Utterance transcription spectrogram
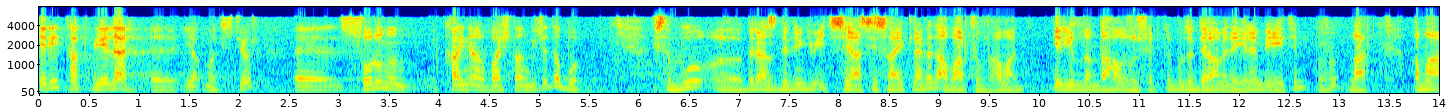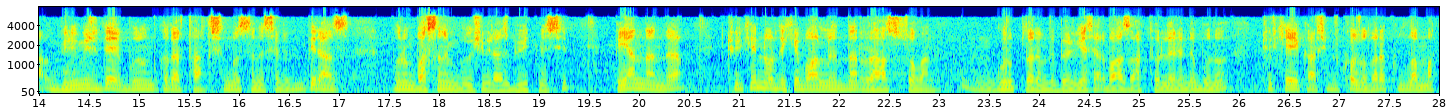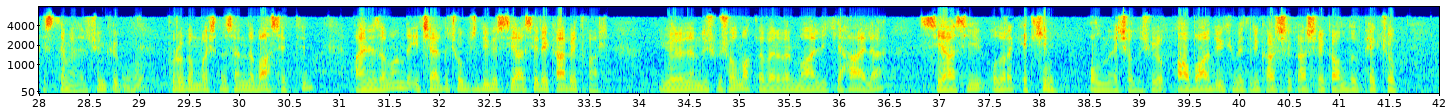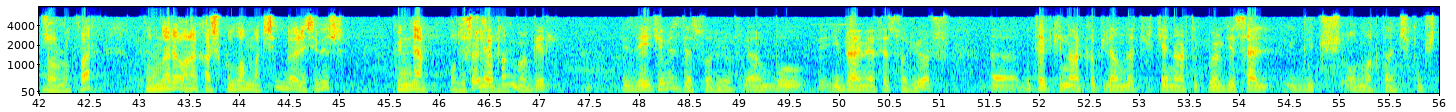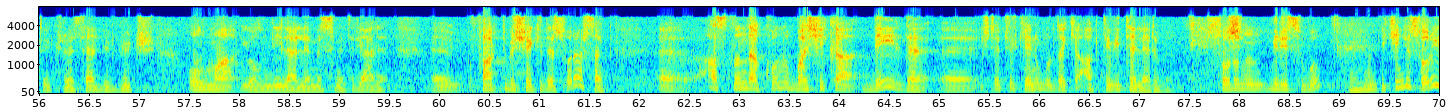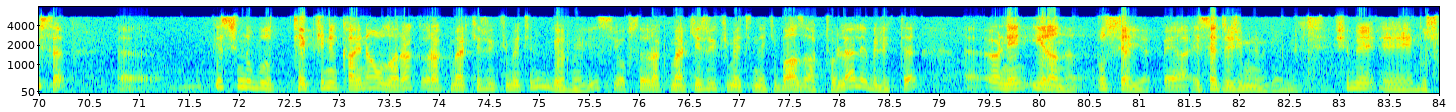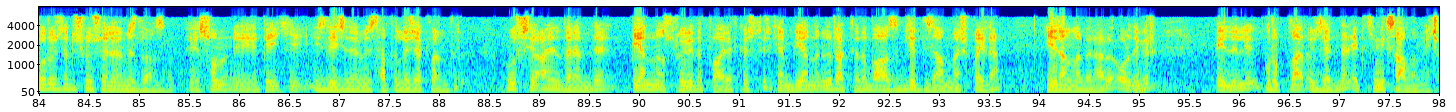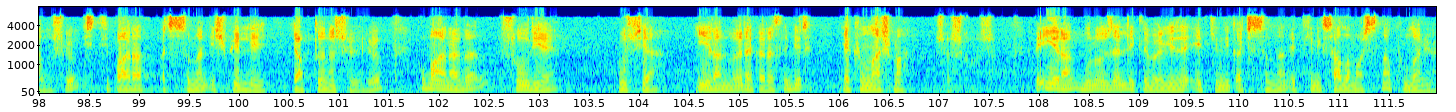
askeri takviyeler e, yapmak istiyor. E, sorunun kaynağı başlangıcı da bu. İşte bu e, biraz dediğim gibi iç siyasi sahiklerde de abartıldı ama bir yıldan daha uzun süredir burada devam ede gelen bir eğitim Hı hı. var. Ama günümüzde bunun bu kadar tartışılmasının sebebi biraz bunun basının bu işi biraz büyütmesi. Bir yandan da Türkiye'nin oradaki varlığından rahatsız olan grupların ve bölgesel bazı aktörlerin de bunu Türkiye'ye karşı bir koz olarak kullanmak istemeleri. Çünkü hı. program başında sen de bahsettin. Aynı zamanda içeride çok ciddi bir siyasi rekabet var. Görevden düşmüş olmakla beraber Maliki hala siyasi olarak etkin olmaya çalışıyor. Abadi hükümetinin karşı karşıya kaldığı pek çok zorluk var. Bunları ona karşı kullanmak için böylesi bir gündem Şöyle oluşturuyor. yapalım mı? Bir izleyicimiz de soruyor. Yani bu e, İbrahim Efe soruyor. E, bu tepkinin arka planında Türkiye'nin artık bölgesel güç olmaktan çıkıp işte küresel bir güç olma yolunda ilerlemesi midir? Yani e, farklı bir şekilde sorarsak aslında konu başika değil de işte Türkiye'nin buradaki aktiviteleri mi? Sorunun birisi bu. hı. İkinci soru ise biz şimdi bu tepkinin kaynağı olarak Irak merkezi hükümetini mi görmeliyiz? Yoksa Irak merkezi hükümetindeki bazı aktörlerle birlikte e, örneğin İran'ı, Rusya'yı veya Esed rejimini mi görmeliyiz? Şimdi e, bu soru üzerine şunu söylememiz lazım. E, son e, belki izleyicilerimiz hatırlayacaklardır. Rusya aynı dönemde bir yandan Suriye'de faaliyet gösterirken bir yandan Irak'ta da bazı bir dizi anlaşmayla İran'la beraber orada bir belirli gruplar üzerinden etkinlik sağlamaya çalışıyor. İstihbarat açısından işbirliği yaptığını söylüyor. Bu manada Suriye, Rusya, İran ve Irak arasında bir yakınlaşma söz konusu. Ve İran bunu özellikle bölgede etkinlik açısından, etkinlik sağlama açısından kullanıyor.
